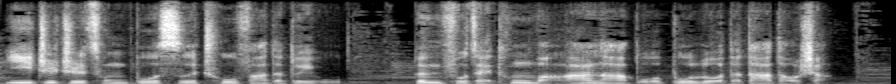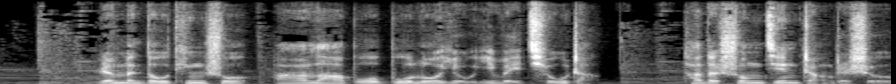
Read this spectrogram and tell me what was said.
一支支从波斯出发的队伍奔赴在通往阿拉伯部落的大道上。人们都听说阿拉伯部落有一位酋长，他的双肩长着蛇，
